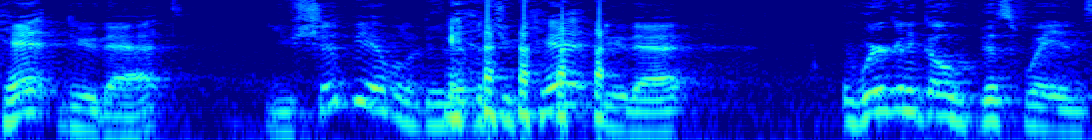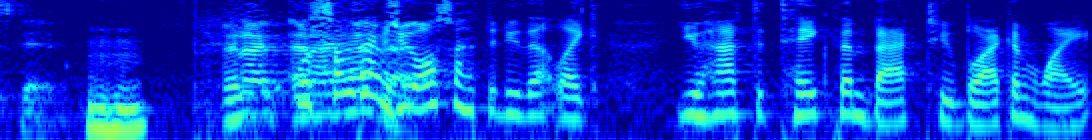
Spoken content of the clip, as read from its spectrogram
can't do that. You should be able to do that, but you can't do that. We're going to go this way instead. Mm-hmm. And I and Well, I sometimes you also have to do that. Like you have to take them back to black and white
